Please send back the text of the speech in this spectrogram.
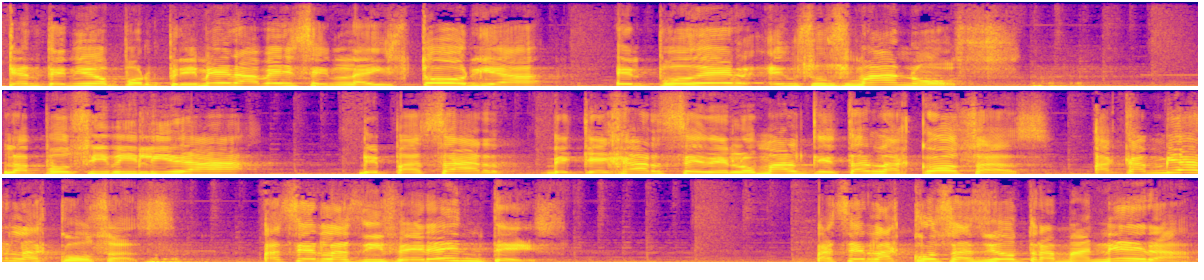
que han tenido por primera vez en la historia el poder en sus manos, la posibilidad de pasar, de quejarse de lo mal que están las cosas, a cambiar las cosas, a hacerlas diferentes hacer las cosas de otra manera,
